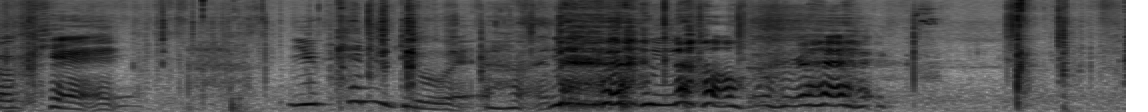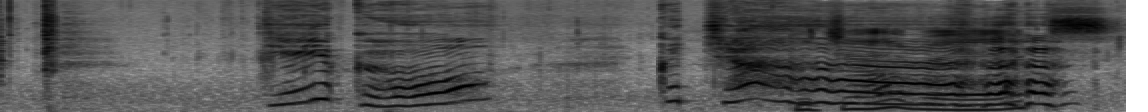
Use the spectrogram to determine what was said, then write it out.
Okay. You can do it, hon. no, Rex. There you go. Good job. Good job, Rex.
